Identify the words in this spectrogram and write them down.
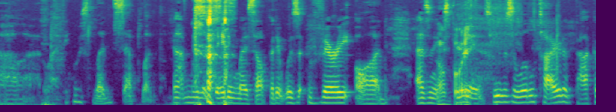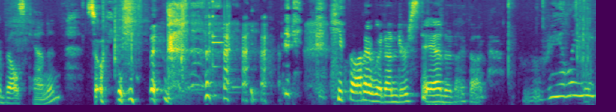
uh, I think it was Led Zeppelin. I'm really dating myself, but it was very odd as an oh, experience. Boy. He was a little tired of Pachelbel's canon, so he, he thought I would understand, and I thought, really?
